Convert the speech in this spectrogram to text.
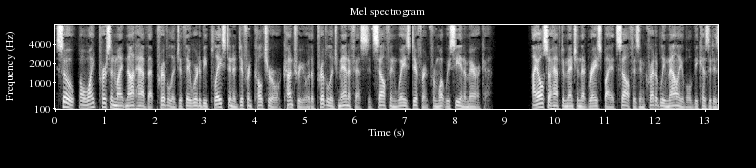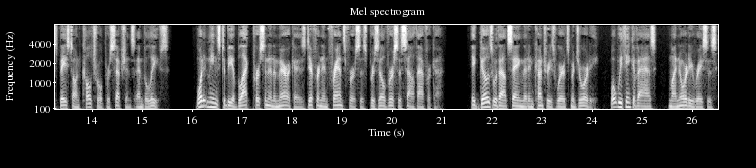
So, a white person might not have that privilege if they were to be placed in a different culture or country, or the privilege manifests itself in ways different from what we see in America. I also have to mention that race by itself is incredibly malleable because it is based on cultural perceptions and beliefs. What it means to be a black person in America is different in France versus Brazil versus South Africa. It goes without saying that in countries where it's majority, what we think of as minority races,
